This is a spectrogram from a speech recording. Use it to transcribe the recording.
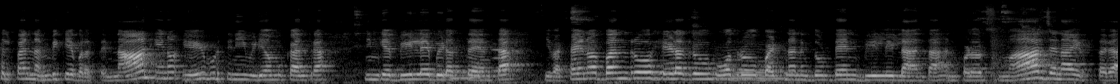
ಸ್ವಲ್ಪ ನಂಬಿಕೆ ಬರುತ್ತೆ. ನಾನು ಏನೋ ಹೇಳ್ಬಿಡ್ತೀನಿ ವಿಡಿಯೋ ಮುಖಾಂತರ, ನಿಮಗೆ ಬೀಳಲೇ ಬೀಳತ್ತೆ ಅಂತ. ಇವಾಗ ಏನೋ ಬಂದರು, ಹೇಳಿದ್ರು, ಹೋದರು ಬಟ್ ನನಗೆ ದುಡ್ಡೇನು ಬೀಳಲಿಲ್ಲ ಅಂತ ಅಂದ್ಕೊಳ್ಳೋರು ಸುಮಾರು ಜನ ಇರ್ತಾರೆ.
